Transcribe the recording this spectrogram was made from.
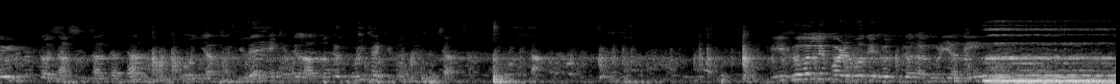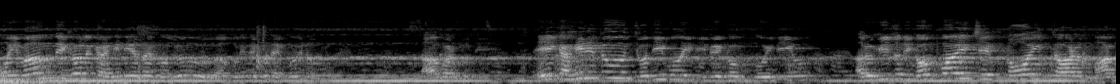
এই তই যাচোন যা যা যা। তই ইয়াত থাকিলে এখেতে লাজতে মৰি থাকিব। যা যা দীঘল পাৰ্বতী সূত্ৰ ডাঙৰীয়ানী মই ইমান দীঘল কাহিনী এটা কলো আপুনি দেখোন একোৱে নকলে চা এই কাহিনীটো যদি মই বিবেকক কৈ দিওঁ আৰু সি যদি গম পায় যে তই তাৰ মাক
